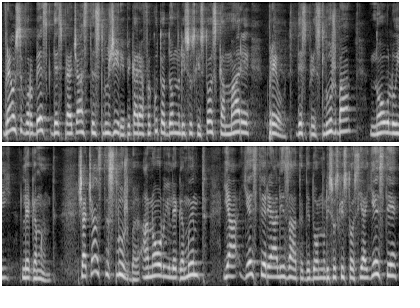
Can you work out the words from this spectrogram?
vreau să vorbesc despre această slujire pe care a făcut-o Domnul Isus Hristos ca mare preot, despre slujba noului legământ. Și această slujbă a noului legământ, ea este realizată de Domnul Isus Hristos, ea este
